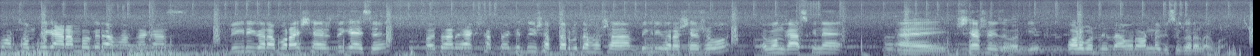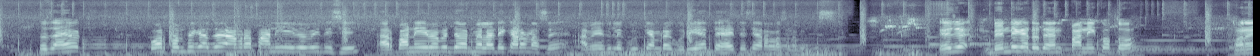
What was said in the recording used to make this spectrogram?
প্রথম থেকে আরম্ভ করে হসা গাছ বিক্রি করা প্রায় শেষ দিকে আছে হয়তো আর এক সপ্তাহ কি দুই সপ্তাহের মধ্যে হসা বিক্রি করা শেষ হব এবং গাছ কিনে শেষ হয়ে যাব আর কি। পরবর্তীতে আবার অন্য কিছু করা লাগবে। তো যাই হোক, প্রথম থেকে যে আমরা পানি এইভাবেই দিছি, আর পানি এইভাবে দেওয়ার মেলাটি কারণ আছে, আমি এগুলো ক্যামেরা ঘুরিয়ে দেখাইতেছি আর আলোচনা করতেছি। এই যে ভেন্ডি খেতে দেন, পানি কত? মানে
